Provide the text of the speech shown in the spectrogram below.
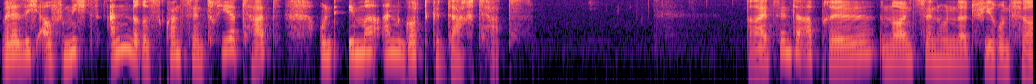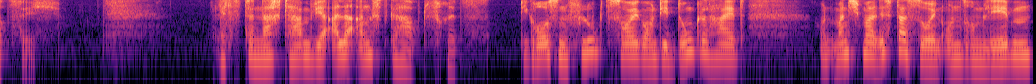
weil er sich auf nichts anderes konzentriert hat und immer an Gott gedacht hat. 13. April 1944 Letzte Nacht haben wir alle Angst gehabt, Fritz. Die großen Flugzeuge und die Dunkelheit. Und manchmal ist das so in unserem Leben,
